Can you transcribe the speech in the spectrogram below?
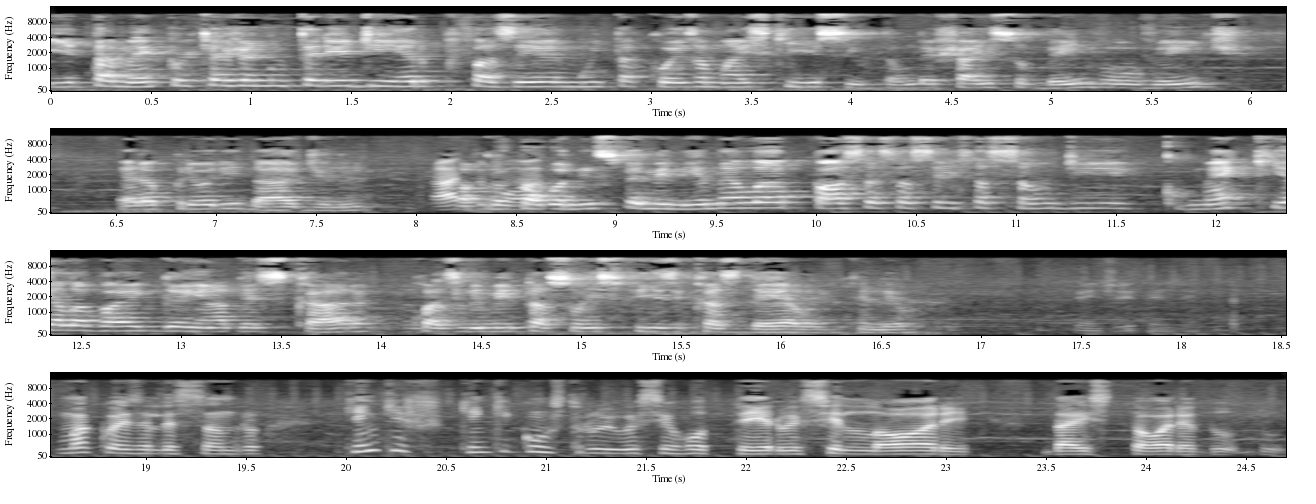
E também porque a gente não teria dinheiro para fazer muita coisa mais que isso. Então deixar isso bem envolvente era prioridade, né? a protagonista feminina ela passa essa sensação de como é que ela vai ganhar desse cara com as limitações físicas dela, entendeu? Entendi, entendi. Uma coisa, Alessandro, quem que, quem que construiu esse roteiro, esse lore da história do, do,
